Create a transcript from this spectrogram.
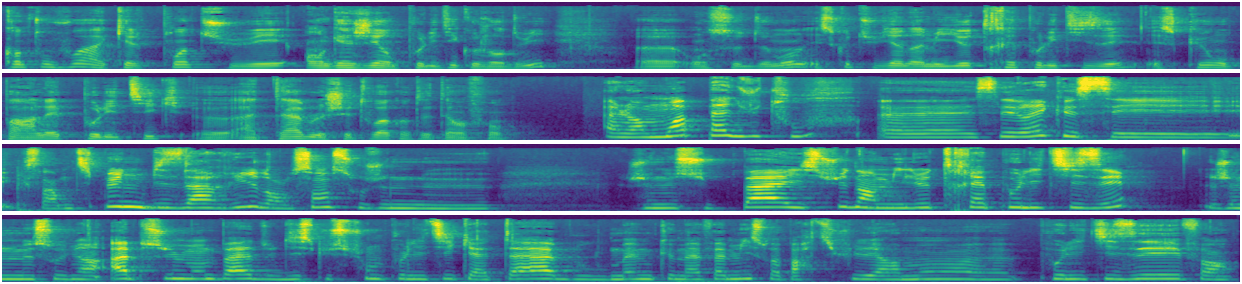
quand on voit à quel point tu es engagé en politique aujourd'hui, euh, on se demande est-ce que tu viens d'un milieu très politisé? Est-ce qu'on parlait politique euh, à table chez toi quand tu étais enfant? Alors moi pas du tout. Euh, c'est vrai que c'est un petit peu une bizarrerie dans le sens où je ne, je ne suis pas issue d'un milieu très politisé. Je ne me souviens absolument pas de discussions politiques à table ou même que ma famille soit particulièrement politisée. Enfin,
